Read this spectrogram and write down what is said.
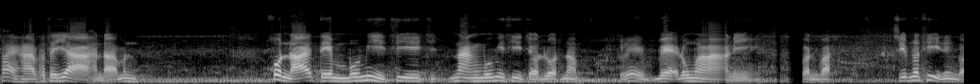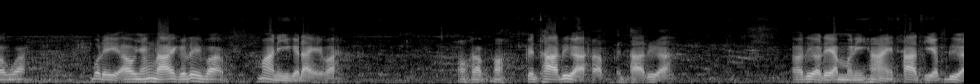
ชายหาดพัทยาหันนะมันคนหลายเต็มบ่มีที่นั่งบ่มีที่จอดรถนำก็เลยแวะลงมานี่ก่อนว่า 10นาทีหนึงดอกว่าบ่ได้เอายังหลายก็เลยว่ามานี่ก็ได้ว่าเอาครับเนาะเป็นท่าเรือครับ เป็นท่าเรือท่าเรือแหลมมื้อนี้หายท่าเทียบเรือ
